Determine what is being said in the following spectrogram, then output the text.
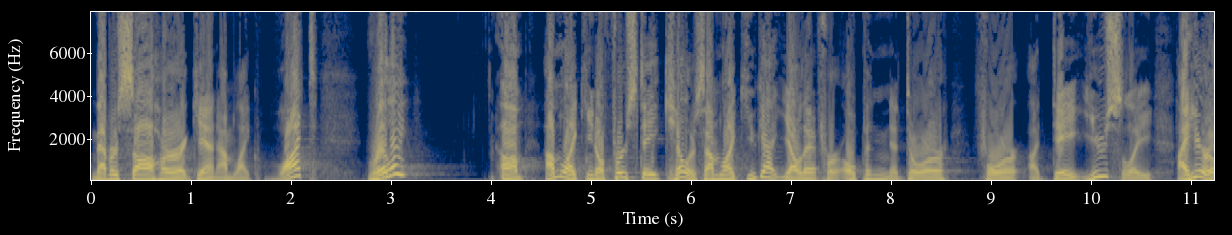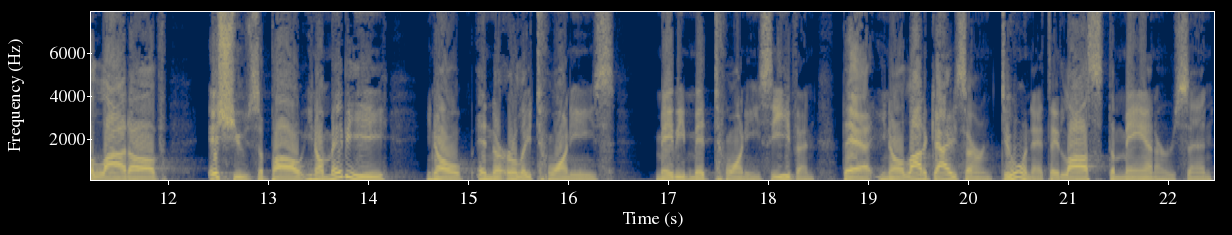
Never saw her again. I'm like, what? Really? Um, I'm like, you know, first date killers. I'm like, you got yelled at for opening the door for a date. Usually, I hear a lot of issues about, you know, maybe, you know, in the early 20s, maybe mid 20s even that you know a lot of guys aren't doing it. They lost the manners. And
